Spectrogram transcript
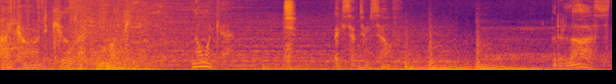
I can't kill that monkey. No one can. Except himself. But at last,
